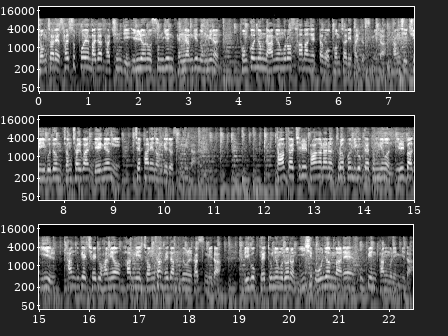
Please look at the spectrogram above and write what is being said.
경찰의 살수포에 맞아 다친 뒤 1년 후 숨진 백남기 농민은 공권력 남용으로 사망했다고 검찰이 밝혔습니다. 당시 주의부 등 경찰관 4명이 재판에 넘겨졌습니다. 다음 달 7일 방한하는 트럼프 미국 대통령은 1박 2일 한국에 체류하며 한미 정상회담 등을 갖습니다. 미국 대통령으로는 25년 만에 국빈 방문입니다.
